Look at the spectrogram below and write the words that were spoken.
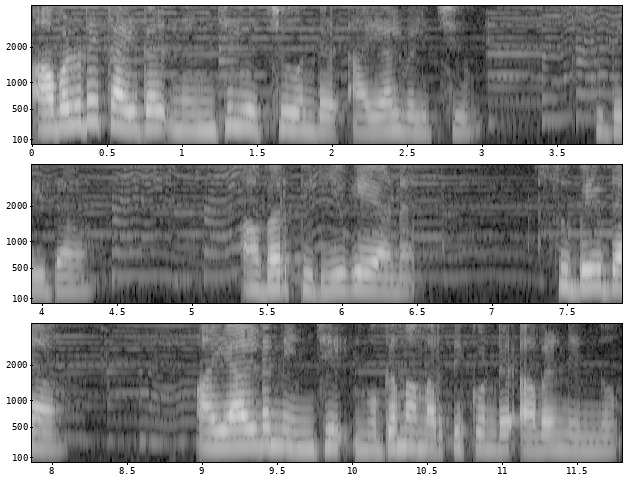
അവളുടെ കൈകൾ നെഞ്ചിൽ വെച്ചുകൊണ്ട് അയാൾ വിളിച്ചു. സുബൈദ. അവർ പിരിയുകയാണ്. സുബൈദ അയാളുടെ നെഞ്ചിൽ മുഖമമർത്തിക്കൊണ്ട് അവൾ നിന്നു.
